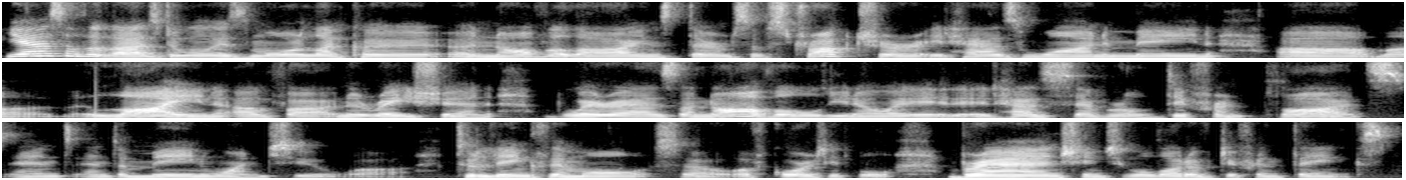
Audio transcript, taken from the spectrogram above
yeah, so The Last Duel is more like a, a novella in terms of structure. It has one main um, uh, line of uh, narration, whereas a novel, you know, it, it has several different plots and and a main one to uh, to link them all. So of course, it will branch into a lot of different things.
